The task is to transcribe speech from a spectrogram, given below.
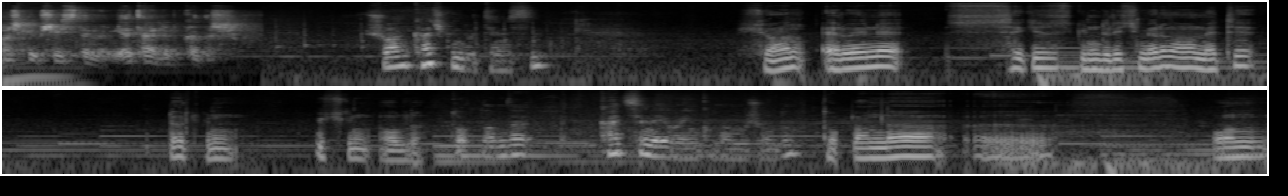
Başka bir şey istemiyorum. Yeterli bu kadar. Şu an kaç gündür temizsin? Şu an eroini 8 gündür içmiyorum ama meti 4 gün 3 gün oldu. Toplamda kaç sene eroin kullanmış oldun? Toplamda e, 10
